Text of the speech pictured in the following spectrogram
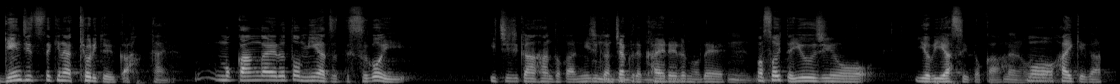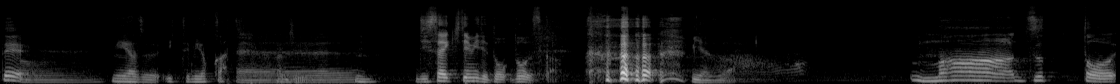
現実的な距離というかはい。も考えると宮津ってすごい1時間半とか2時間弱で帰れるので、まあ、そういった友人を呼びやすいとかも背景があって宮津行ってみようかっていう感じ。えー。実際来てみてどうどうですか？宮津はまあずっと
